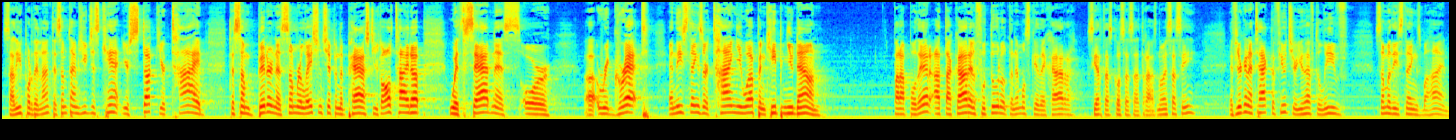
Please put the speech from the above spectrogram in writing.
salir por delante. Sometimes you just can't. You're stuck, you're tied to some bitterness, some relationship in the past. You're all tied up with sadness or uh, regret, and these things are tying you up and keeping you down. Para poder atacar el futuro, tenemos que dejar ciertas cosas atrás. ¿No es así? If you're going to attack the future, you have to leave some of these things behind.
